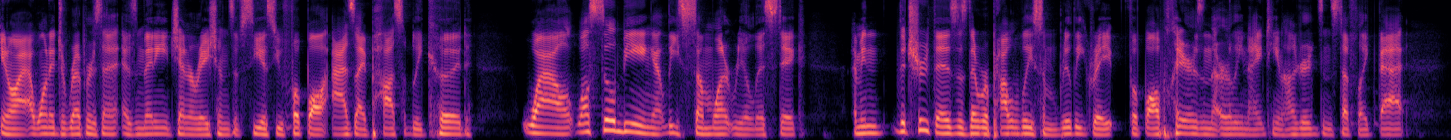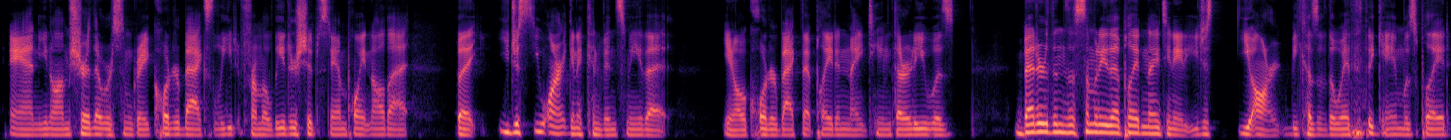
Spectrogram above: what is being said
you know, I wanted to represent as many generations of CSU football as I possibly could while while still being at least somewhat realistic. I mean, the truth is is there were probably some really great football players in the early 1900s and stuff like that. And you know, I'm sure there were some great quarterbacks lead from a leadership standpoint and all that. But you just you aren't going to convince me that you know a quarterback that played in 1930 was better than somebody that played in 1980. You just you aren't because of the way that the game was played.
